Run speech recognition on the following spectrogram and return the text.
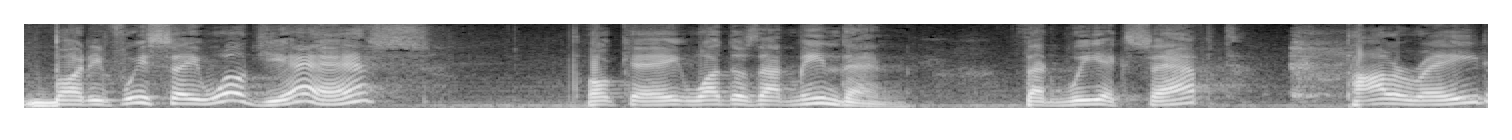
But if we say, well, yes, okay, what does that mean then? That we accept, tolerate,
